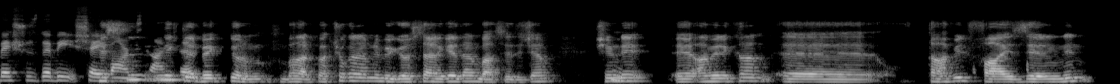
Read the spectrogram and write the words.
500'de bir şey var mı Kesinlikle sence? bekliyorum Bahar. Bak çok önemli bir göstergeden bahsedeceğim. Şimdi e, Amerikan e, tahvil faizlerinin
